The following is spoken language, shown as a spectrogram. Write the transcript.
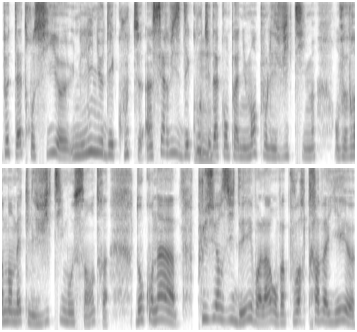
peut-être aussi une ligne d'écoute, un service d'écoute et mmh. d'accompagnement pour les victimes. On veut vraiment mettre les victimes au centre donc on a plusieurs idées, voilà, on va pouvoir travailler euh,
